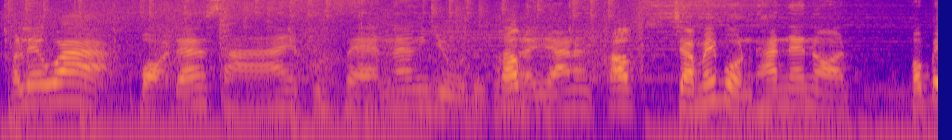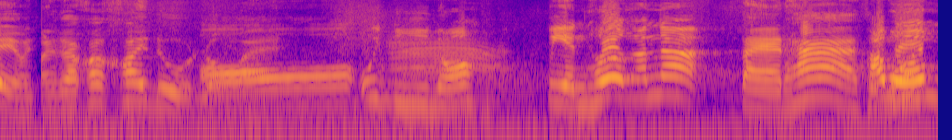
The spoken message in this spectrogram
เขาเรียกว่าเบาะด้านซ้าย คุณแฟนนั่งอยู่หรือคุณครับ ภรรยานั่งครับ จะไม่บ่นท่านแน่นอน เพราะเบรกมันจะค่อยๆ ดูดลอ๋งอไปอุ้ยดีเนาะอ่าเปลี่ยนเถอะงั้นน่ะ แต่ถ้าครับสผมติ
